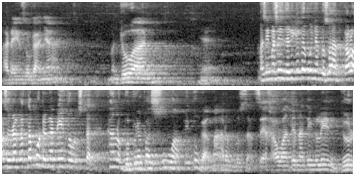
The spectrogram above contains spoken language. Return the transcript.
ada yang sukanya mendoan. Ya. Masing-masing dari kita punya kesukaan. Kalau sudah ketemu dengan itu, Ustaz, kalau beberapa suap itu nggak marah, Ustaz. Saya khawatir nanti ngelindur.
